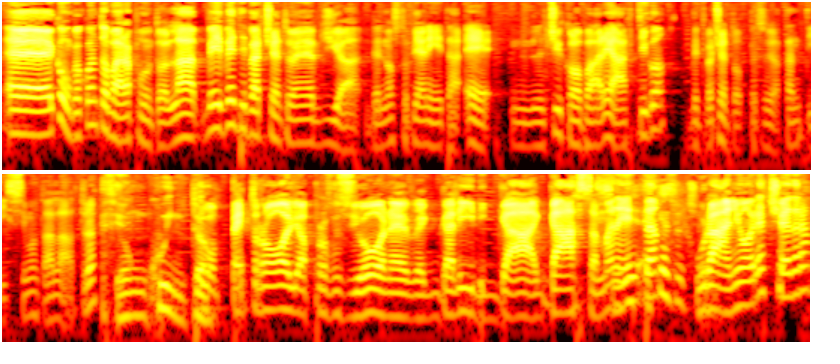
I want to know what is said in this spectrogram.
Eh, comunque, a quanto pare, appunto, la, il 20% dell'energia del nostro pianeta è nel circolo polare artico. 20% penso sia tantissimo, tra l'altro. Sì, un quinto. Tipo petrolio a profusione, galidi, ga- gas a Sì, manetta, succede? uranio, oro, eccetera.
